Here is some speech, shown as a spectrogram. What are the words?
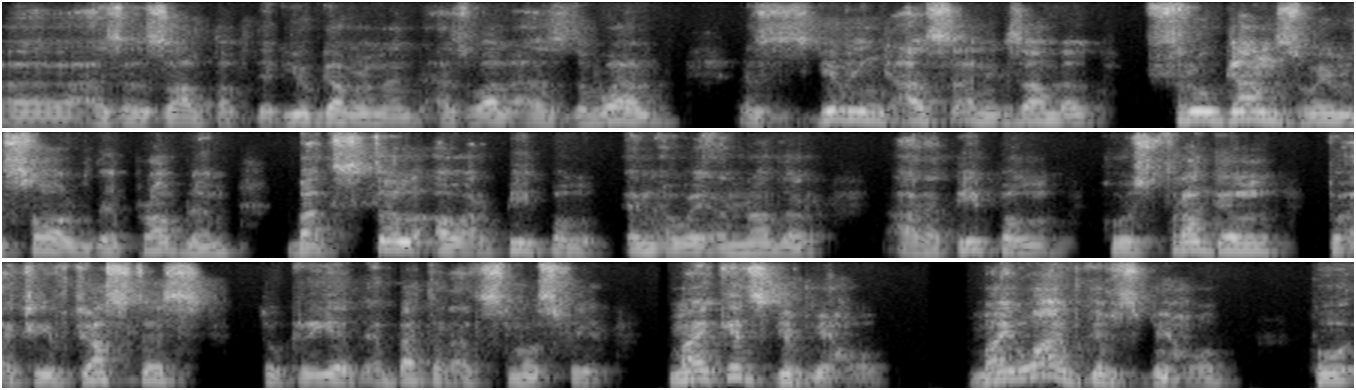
uh, as a result of the new government, as well as the world is giving us an example. Through guns, we will solve the problem, but still our people, in a way or another, are a people who struggle to achieve justice, to create a better atmosphere. My kids give me hope. My wife gives me hope who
